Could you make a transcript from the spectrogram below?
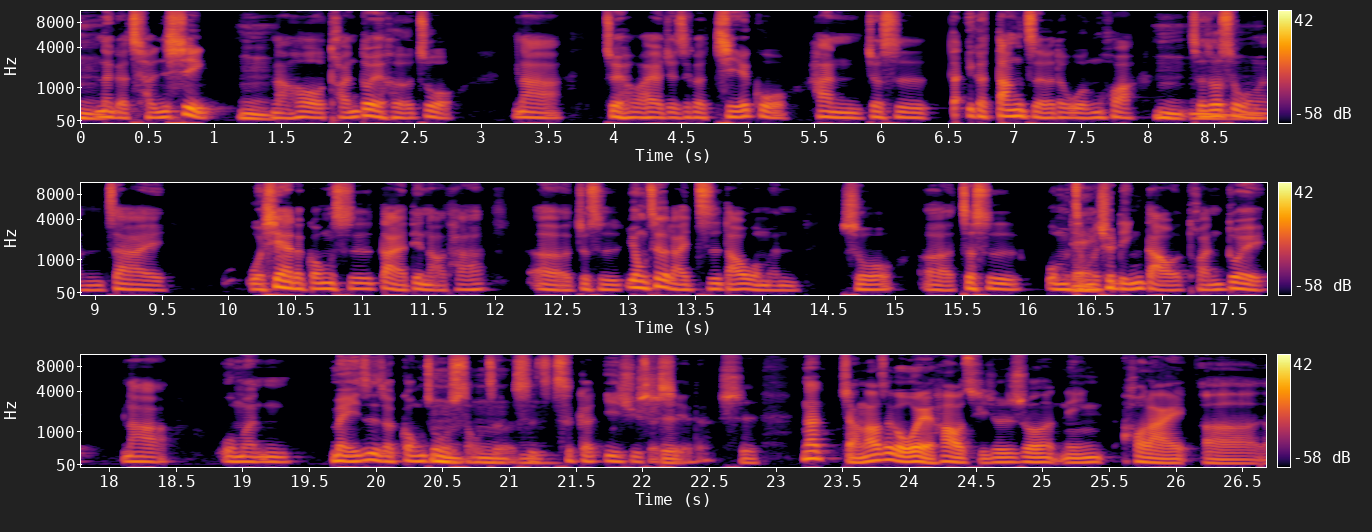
嗯，那个诚信，嗯，然后团队合作，那最后还有就是这个结果和就是一个当责的文化，嗯，这都是我们在我现在的公司戴尔电脑，它呃，就是用这个来指导我们说，呃，这是我们怎么去领导团队，那我们每日的工作守则是是跟依据这些的，是。那讲到这个，我也好奇，就是说您后来呃，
